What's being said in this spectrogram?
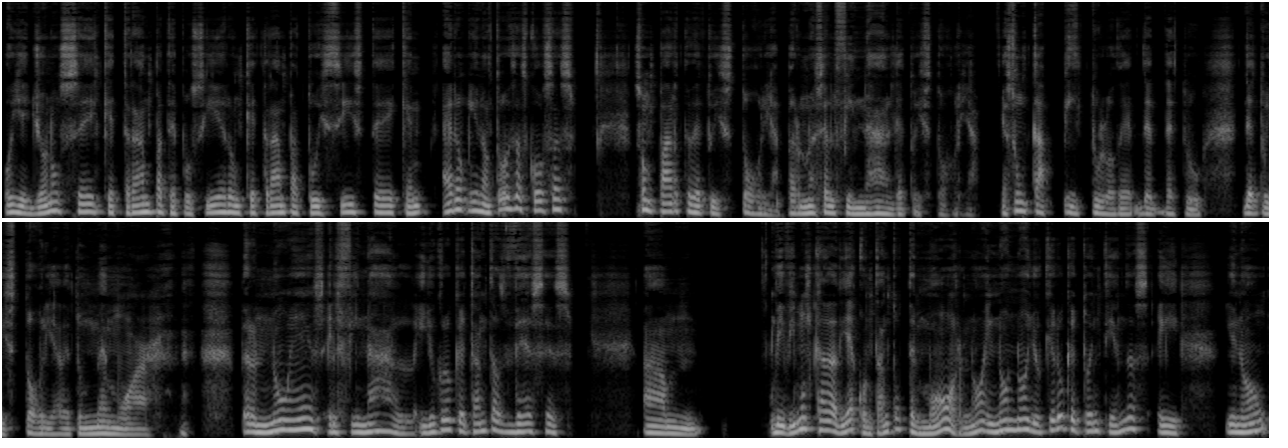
oye, yo no sé qué trampa te pusieron, qué trampa tú hiciste, que, I don't, you know, todas esas cosas son parte de tu historia, pero no es el final de tu historia. Es un capítulo de, tu, de tu historia, de tu memoir, pero no es el final. Y yo creo que tantas veces vivimos cada día con tanto temor, ¿no? Y no, no, yo quiero que tú entiendas y, you know,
